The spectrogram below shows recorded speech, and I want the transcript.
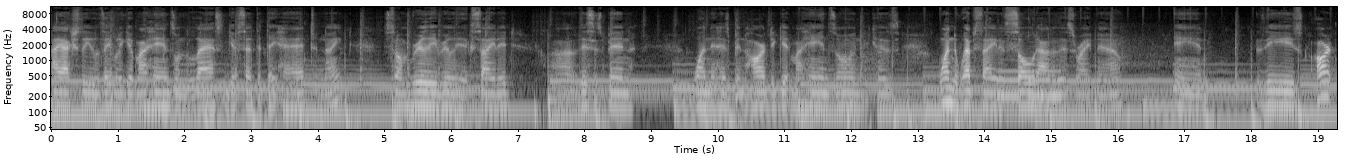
I actually was able to get my hands on the last gift set that they had tonight. So I'm really, really excited. Uh, this has been one that has been hard to get my hands on because one, the website is sold out of this right now, and these aren't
